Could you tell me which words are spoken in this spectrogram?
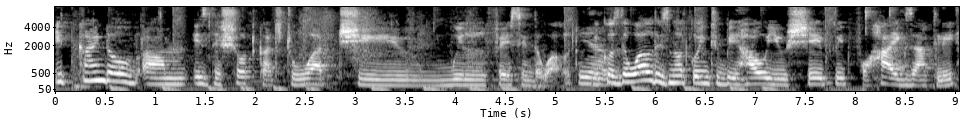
it kind of um, is the shortcut to what she will face in the world. Yeah. because the world is not going to be how you shape it for her exactly.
